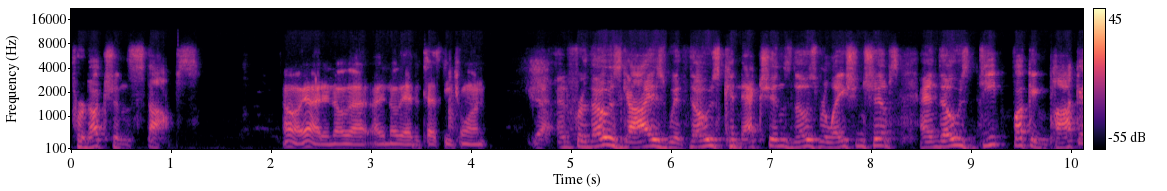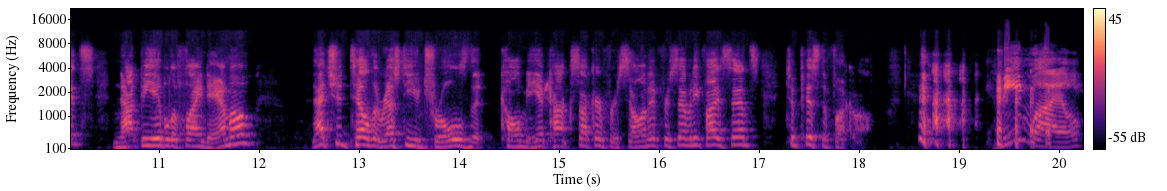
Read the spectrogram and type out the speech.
production stops. Oh yeah, I didn't know that. I didn't know they had to test each one. Yeah, and for those guys with those connections, those relationships, and those deep fucking pockets, not be able to find ammo, that should tell the rest of you trolls that call me a cocksucker for selling it for 75 cents to piss the fuck off. Meanwhile,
